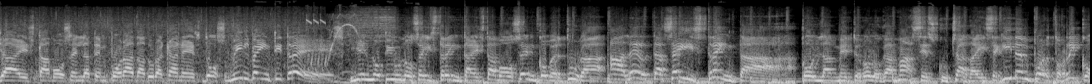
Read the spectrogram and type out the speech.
Ya estamos en la temporada de huracanes 2023 y en Noti 1630 estamos en cobertura Alerta 630 con la meteoróloga más escuchada y seguida en Puerto Rico,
